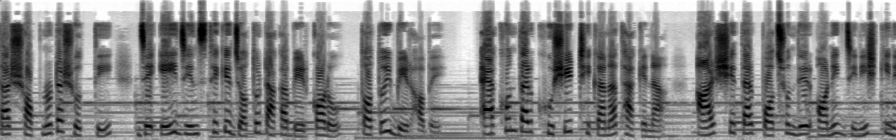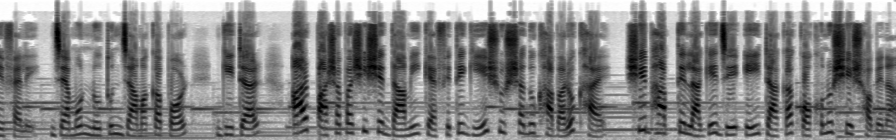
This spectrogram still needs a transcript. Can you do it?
তার স্বপ্নটা সত্যি যে এই জিন্স থেকে যত টাকা বের করো, ততই বের হবে। এখন তার খুশির ঠিকানা থাকে না, আর সে তার পছন্দের অনেক জিনিস কিনে ফেলে, যেমন নতুন জামাকাপড়, গিটার, আর পাশাপাশি সে দামি ক্যাফেতে গিয়ে সুস্বাদু খাবারও খায়। সে ভাবতে লাগে যে এই টাকা কখনো শেষ হবে না,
